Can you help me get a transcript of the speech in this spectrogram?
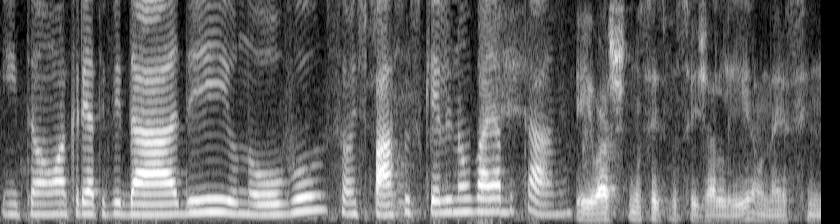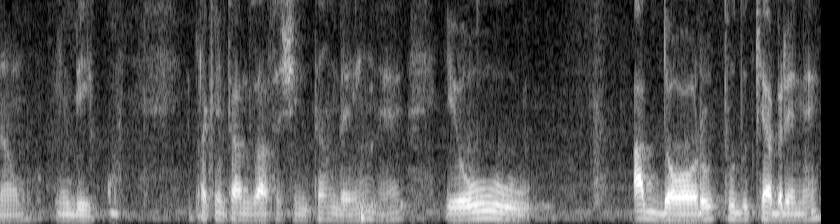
então a criatividade e o novo são espaços Sim. que ele não vai habitar né? eu acho não sei se vocês já leram né se não indico para quem está nos assistindo também né eu adoro tudo que a Brené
